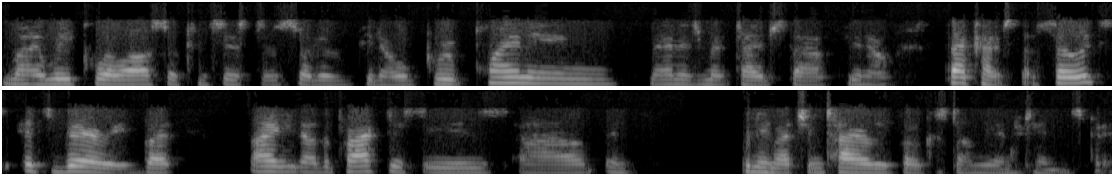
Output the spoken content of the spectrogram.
my week will also consist of sort of you know group planning, management type stuff, you know that kind of stuff. So it's it's varied, but I you know the practice is uh, pretty much entirely focused on the entertainment space.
